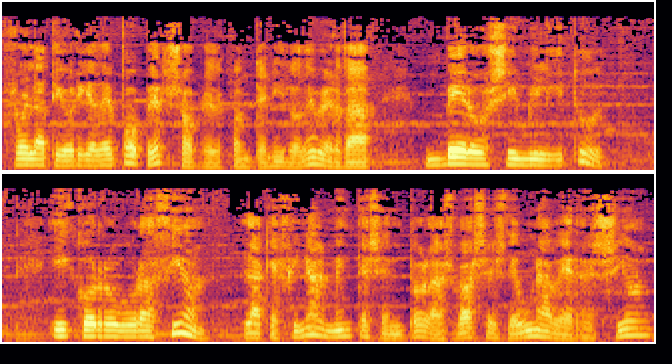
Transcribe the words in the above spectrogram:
fue la teoría de Popper sobre el contenido de verdad, verosimilitud y corroboración la que finalmente sentó las bases de una versión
